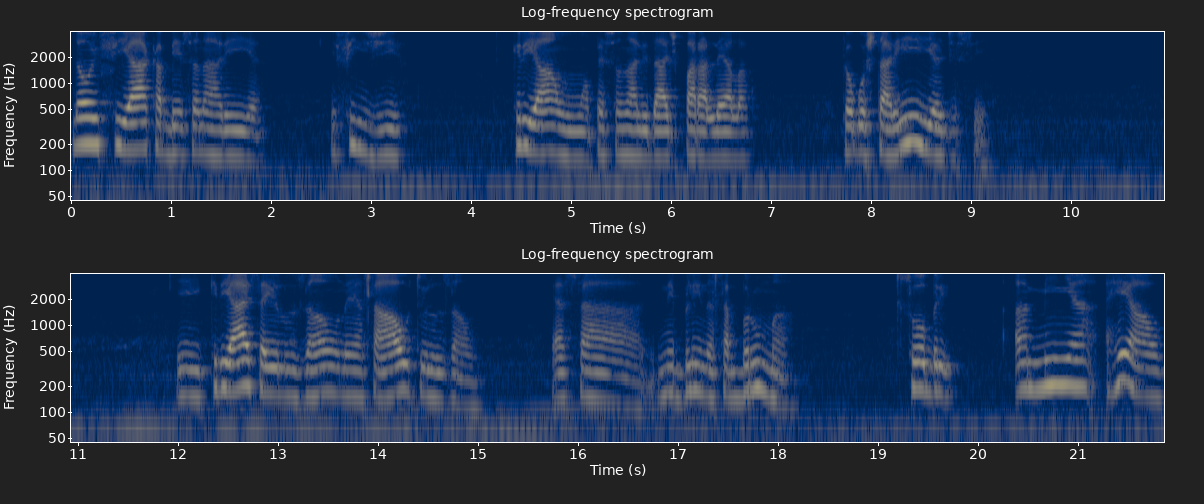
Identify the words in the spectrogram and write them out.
não enfiar a cabeça na areia e fingir, criar uma personalidade paralela que eu gostaria de ser. E criar essa ilusão, né, essa autoilusão, essa neblina, essa bruma sobre a minha real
